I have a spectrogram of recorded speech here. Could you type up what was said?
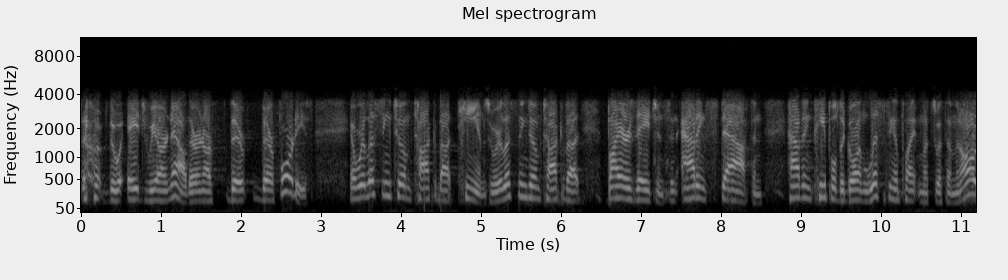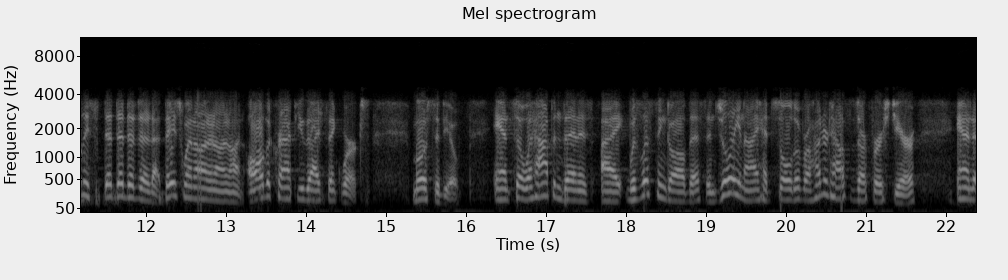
the, age we are now. They're in our their their 40s. And we're listening to them talk about teams. We're listening to them talk about buyers agents and adding staff and having people to go on listing appointments with them and all these da, da, da, da, da. They just went on and on and on. All the crap you guys think works, most of you. And so what happened then is I was listening to all this, and Julie and I had sold over 100 houses our first year and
